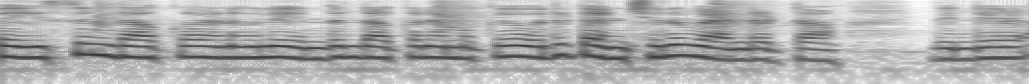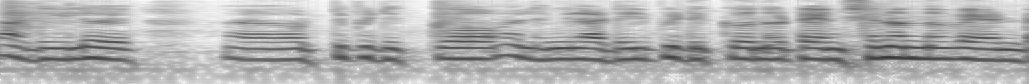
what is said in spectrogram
റൈസ് ഉണ്ടാക്കുകയാണെങ്കിൽ എന്തുണ്ടാക്കാൻ നമുക്ക് ഒരു ടെൻഷനും വേണ്ട കേട്ടോ ഇതിന്റെ അടിയിൽ ഒട്ടി പിടിക്കോ അല്ലെങ്കിൽ അടിയിൽ പിടിക്കുകയോ എന്നോ ടെൻഷനൊന്നും വേണ്ട.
